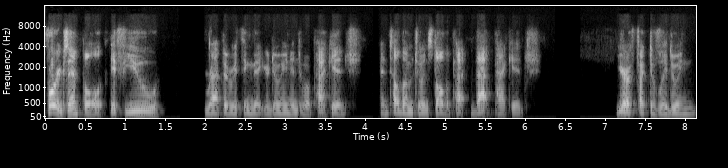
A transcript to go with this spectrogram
For example, if you wrap everything that you're doing into a package and tell them to install the pa- that package, you're effectively doing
